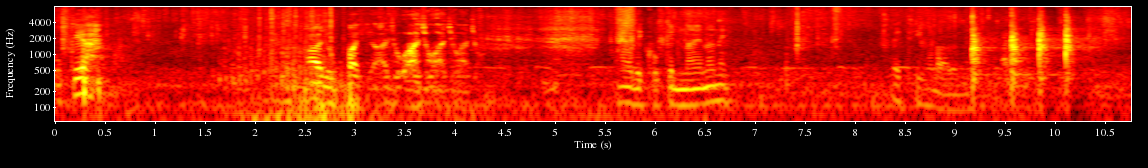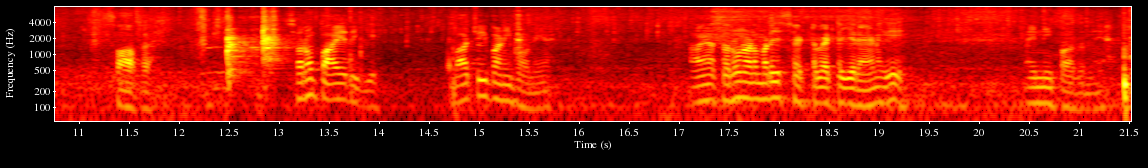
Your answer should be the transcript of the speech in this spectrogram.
ਓਕੇ ਆ ਆ ਜਾਓ ਭਾਈ ਆ ਜਾਓ ਆ ਜਾਓ ਆ ਜਾਓ ਆ ਜਾਓ ਆ ਦੇਖੋ ਕਿੰਨਾ ਇਹਨਾਂ ਨੇ ਇੱਥੇ ਹੀ ਬਣਾ ਦਿੰਦੇ ਸਾਫ਼ ਹੈ ਸਰੋਂ ਪਾਏ ਦਈਏ ਬਾਅਦ ਚੋਂ ਹੀ ਪਾਣੀ ਪਾਉਨੇ ਆ ਆਇਆ ਸਰੋਂ ਨਾਲ ਮੜੇ ਸੈੱਟ ਵੈਟ ਜੇ ਰਹਿਣਗੇ ਇੰਨੀ ਪਾ ਦਿੰਨੇ ਆ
